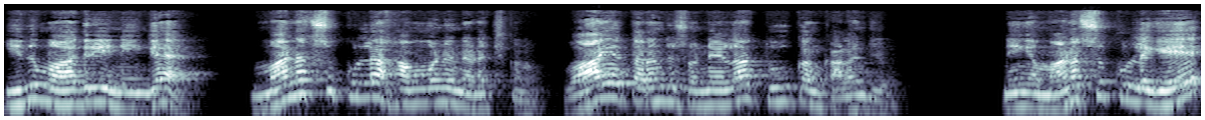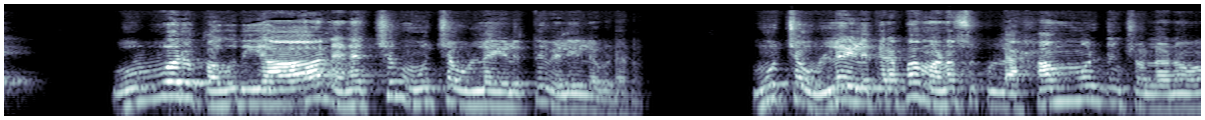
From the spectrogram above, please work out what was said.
இது மாதிரி நீங்க மனசுக்குள்ள ஹம்முன்னு நினைச்சுக்கணும். வாயை திறந்து சொன்னேலாம் தூக்கம் களைஞ்சிடும் நீங்க மனசுக்குள்ளேயே ஒவ்வொரு பகுதியா நினைச்சு மூச்சை உள்ள இழுத்து வெளியில விடணும். மூச்சை உள்ள இழுக்கிறப்ப மனசுக்குள்ள ஹம்முன்னு சொல்லணும்.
